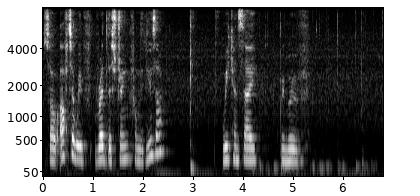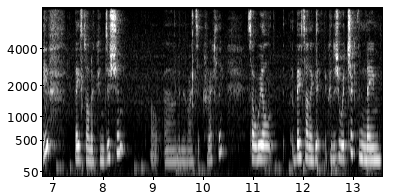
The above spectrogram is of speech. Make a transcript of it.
So after we've read the string from the user, we can say remove if based on a condition. Oh, uh, let me write it correctly. So we'll, based on a condition, we check the name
